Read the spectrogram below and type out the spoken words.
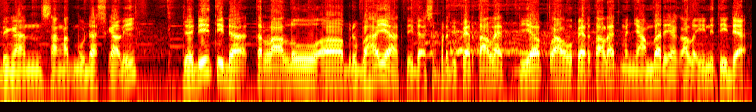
dengan sangat mudah sekali. Jadi tidak terlalu uh, berbahaya tidak seperti pertalite dia kalau pertalite menyambar ya kalau ini tidak.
